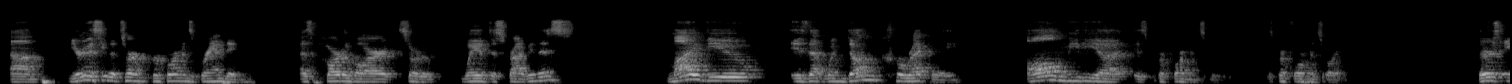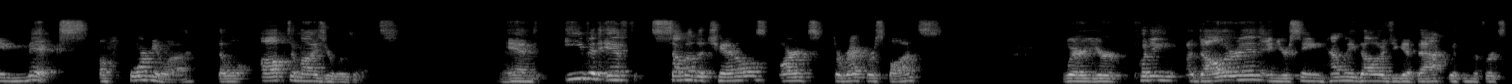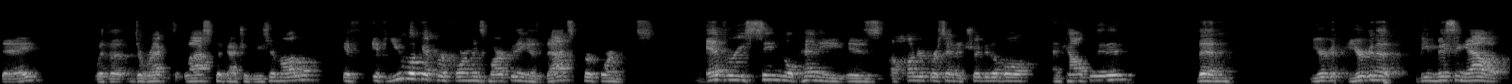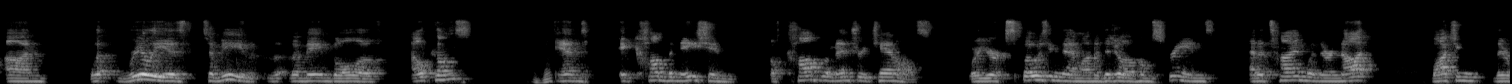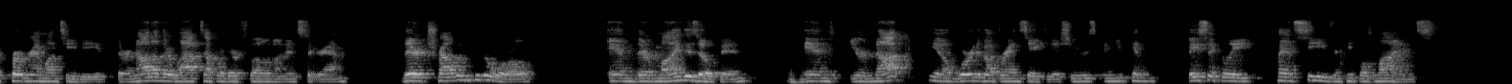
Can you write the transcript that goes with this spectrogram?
um, you're going to see the term performance branding as part of our sort of way of describing this. My view is that when done correctly, all media is performance media, is performance oriented there's a mix of formula that will optimize your results. Yeah. And even if some of the channels aren't direct response, where you're putting a dollar in and you're seeing how many dollars you get back within the first day with a direct last click attribution model, if, if you look at performance marketing as that's performance, every single penny is 100% attributable and calculated, then you're you're gonna be missing out on what really is to me the, the main goal of outcomes mm-hmm. and a combination of complementary channels where you're exposing them on the digital home screens at a time when they're not watching their program on TV, they're not on their laptop or their phone on Instagram. They're traveling through the world and their mind is open mm-hmm. and you're not, you know, worried about brand safety issues and you can basically plant seeds in people's minds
